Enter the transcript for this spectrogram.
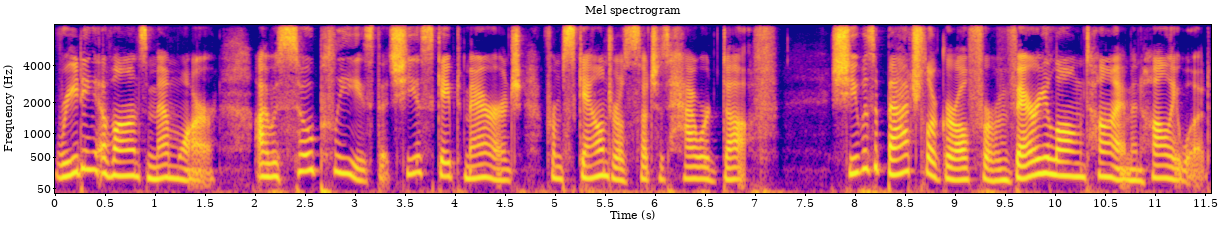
Reading Yvonne's memoir, I was so pleased that she escaped marriage from scoundrels such as Howard Duff she was a bachelor girl for a very long time in Hollywood.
